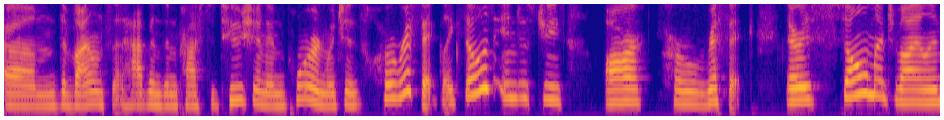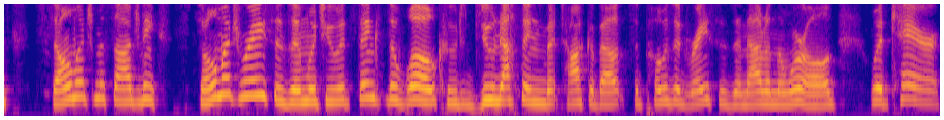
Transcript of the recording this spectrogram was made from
um, the violence that happens in prostitution and porn, which is horrific. Like those industries are horrific. There is so much violence, so much misogyny, so much racism, which you would think the woke who do nothing but talk about supposed racism out in the world would care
